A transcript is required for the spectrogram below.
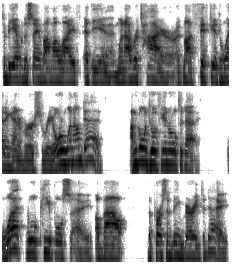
to be able to say about my life at the end when I retire at my 50th wedding anniversary or when I'm dead? I'm going to a funeral today. What will people say about the person being buried today?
